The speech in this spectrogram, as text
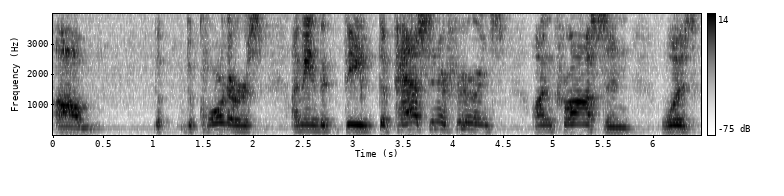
Um, the the corners. I mean, the the, the pass interference on Crossen was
